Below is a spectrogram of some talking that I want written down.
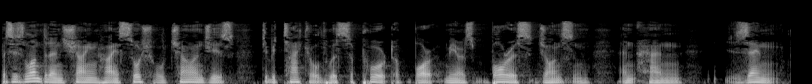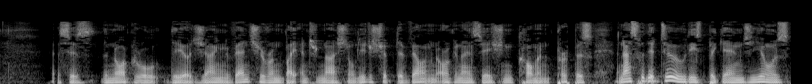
But says London and Shanghai social challenges to be tackled with support of Bor- Mayors Boris Johnson and Han Zheng. It says the inaugural Daojiang venture run by International Leadership Development Organization Common Purpose. And that's what they do, these big NGOs.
